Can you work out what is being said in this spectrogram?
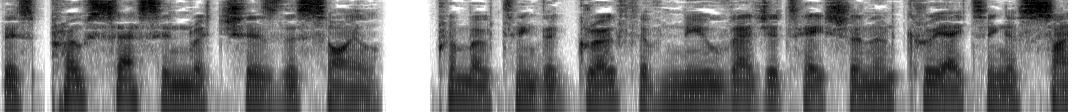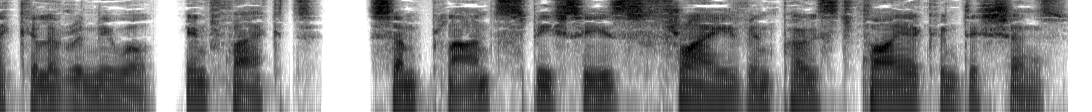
This process enriches the soil, promoting the growth of new vegetation and creating a cycle of renewal. In fact, some plant species thrive in post-fire conditions.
